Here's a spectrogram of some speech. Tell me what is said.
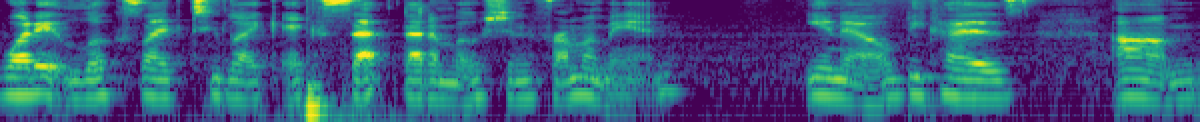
what it looks like to like accept that emotion from a man you know because um,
